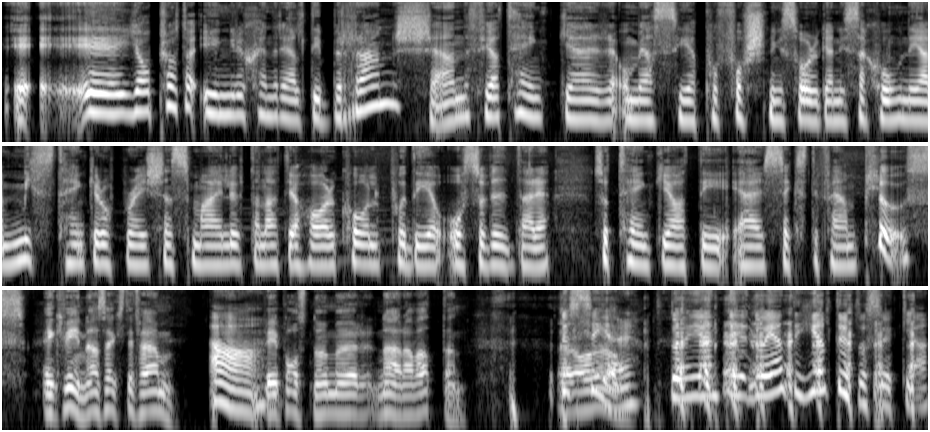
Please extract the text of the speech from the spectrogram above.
Eh, eh, jag pratar yngre generellt i branschen, för jag tänker om jag ser på forskningsorganisationer, jag misstänker Operation Smile utan att jag har koll på det och så vidare, så tänker jag att det är 65 plus. En kvinna 65. Ja. Det är postnummer nära vatten. Du ser, då är, jag inte, då är jag inte helt ute och cykla.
